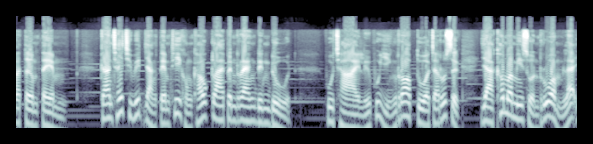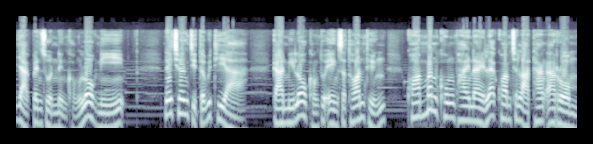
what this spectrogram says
มาเติมเต็ม การใช้ชีวิตอย่างเต็มที่ของเขากลายเป็นแรงดึงดูด ผู้ชายหรือผู้หญิงรอบตัวจะรู้สึก อยากเข้ามามีส่วนร่วม และอยากเป็นส่วนหนึ่งของโลกนี้ ในเชิงจิตวิทยา การมีโลกของตัวเองสะท้อนถึงความมั่นคงภายในและความฉลาดทางอารมณ์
